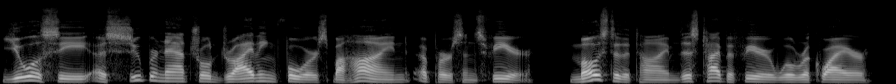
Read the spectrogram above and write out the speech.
you will see a supernatural driving force behind a person's fear. Most of the time, this type of fear will require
